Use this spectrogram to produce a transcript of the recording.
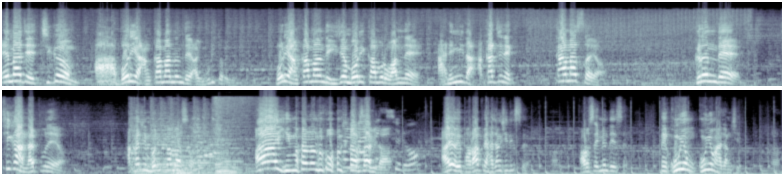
에마제 지금 아 머리 안 감았는데 아 물이 떨어지네. 머리 안 감았는데 이제 머리 감으러 왔네. 아닙니다. 아까 전에 감았어요. 그런데 티가 안 날 뿐이에요. 아까 전에 머리 감았어. 아 2만원 후원 감사합니다. 아유 여기 바로 앞에 화장실 있어요. 어, 바로 세면대 있어요. 그냥 공용 공용 화장실. 어.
